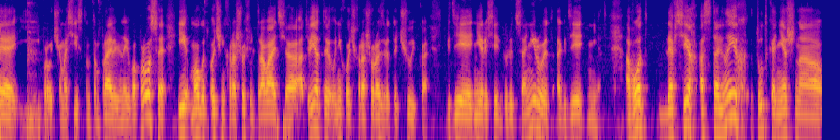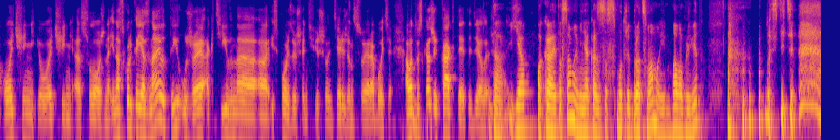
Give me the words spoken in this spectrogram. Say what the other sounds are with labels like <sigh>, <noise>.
и прочим ассистентам правильные вопросы и могут очень хорошо фильтровать э, ответы, у них очень хорошо развита чуйка, где нейросеть галлюционирует, а где нет. А вот для всех остальных тут, конечно, очень и очень э, сложно. И насколько я знаю, ты уже активно а, используешь artificial intelligence в своей работе. А вот расскажи, как ты это делаешь? Да, я пока это самое, меня, оказывается, смотрит брат с мамой. Мама, привет. <laughs> Простите.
